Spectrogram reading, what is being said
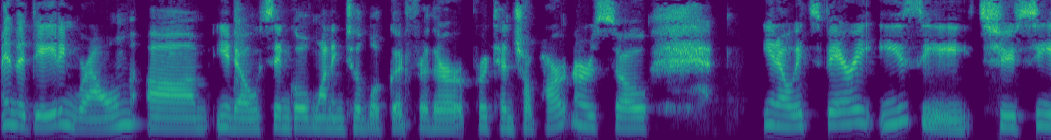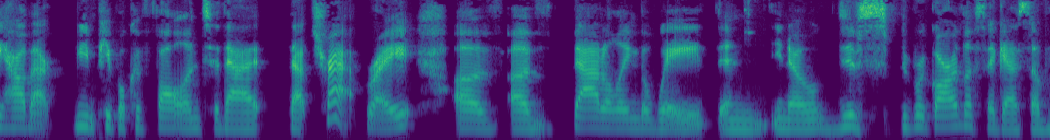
in the dating realm, um, you know, single wanting to look good for their potential partners. So, you know, it's very easy to see how that people could fall into that that trap, right? Of of battling the weight and you know this regardless i guess of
